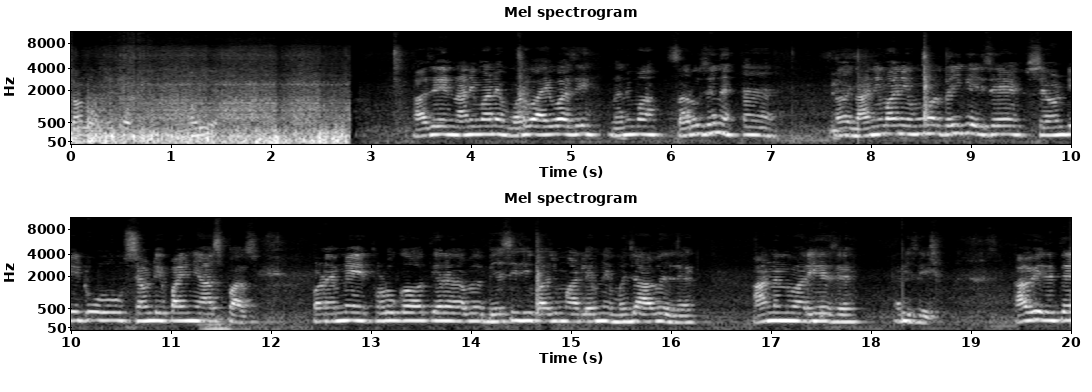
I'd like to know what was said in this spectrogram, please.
ચાલો મિત્રો મળીએ. આજે નાની માને મળવા આવ્યા છે. નાની માં સારું છે ને? નાની માની ઉંમર થઈ ગઈ છે સેવન્ટી ટુ સેવન્ટી ફાઈવની આસપાસ. પણ એમને થોડુંક અત્યારે હવે બેસી છે બાજુમાં એટલે એમને મજા આવે છે. આનંદમાં રહે છે. આવી છે. આવી રીતે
